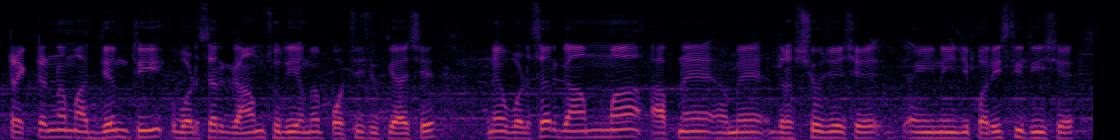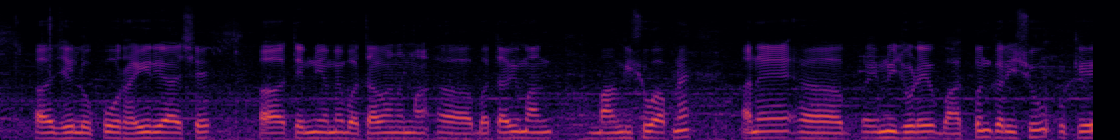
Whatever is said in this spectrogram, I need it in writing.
ટ્રેક્ટરના માધ્યમથી વડસર ગામ સુધી અમે પહોંચી ચૂક્યા છે. અને વડસર ગામમાં આપણે અમે દ્રશ્યો જે છે, અહીંની જે પરિસ્થિતિ છે જે લોકો રહી રહ્યા છે તેમની અમે બતાવવાના બતાવી માંગ, માંગીશું આપણે અને એમની જોડે વાત પણ કરીશું કે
